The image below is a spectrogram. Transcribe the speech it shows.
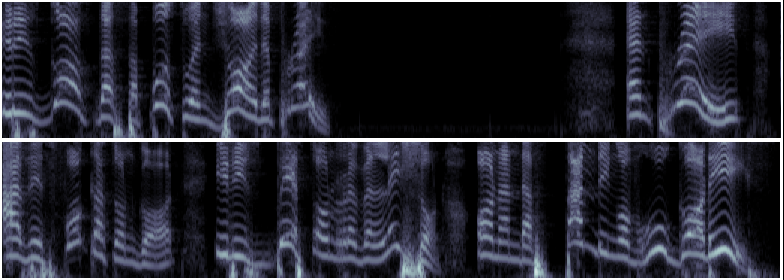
It is God that's supposed to enjoy the praise. And praise, as is focused on God, it is based on revelation, on understanding of who God is.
